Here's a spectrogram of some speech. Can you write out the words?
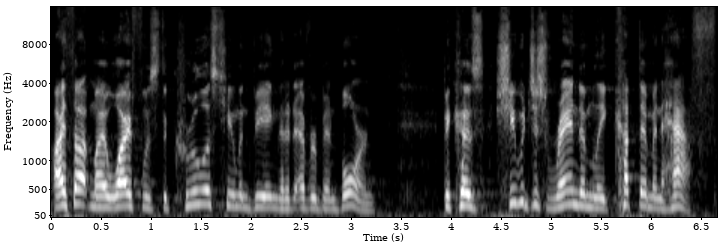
I thought my wife was the cruelest human being that had ever been born because she would just randomly cut them in half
